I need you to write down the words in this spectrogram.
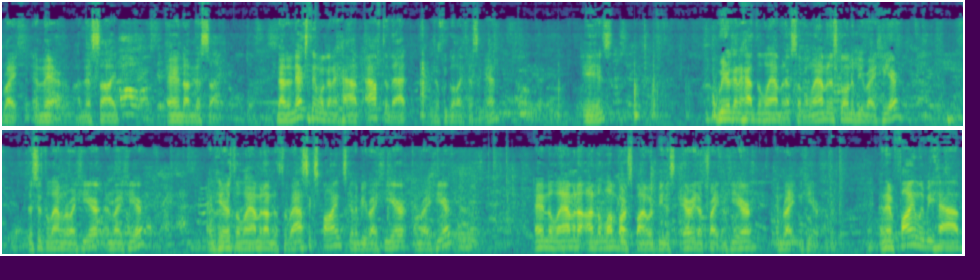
right in there on this side and on this side. Now the next thing we're going to have after that is if we go like this again, is we are going to have the lamina. So the lamina is going to be right here. This is the lamina right here and right here. And here's the lamina on the thoracic spine. It's going to be right here and right here. And the lamina on the lumbar spine would be this area that's right in here and right in here. And then finally we have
